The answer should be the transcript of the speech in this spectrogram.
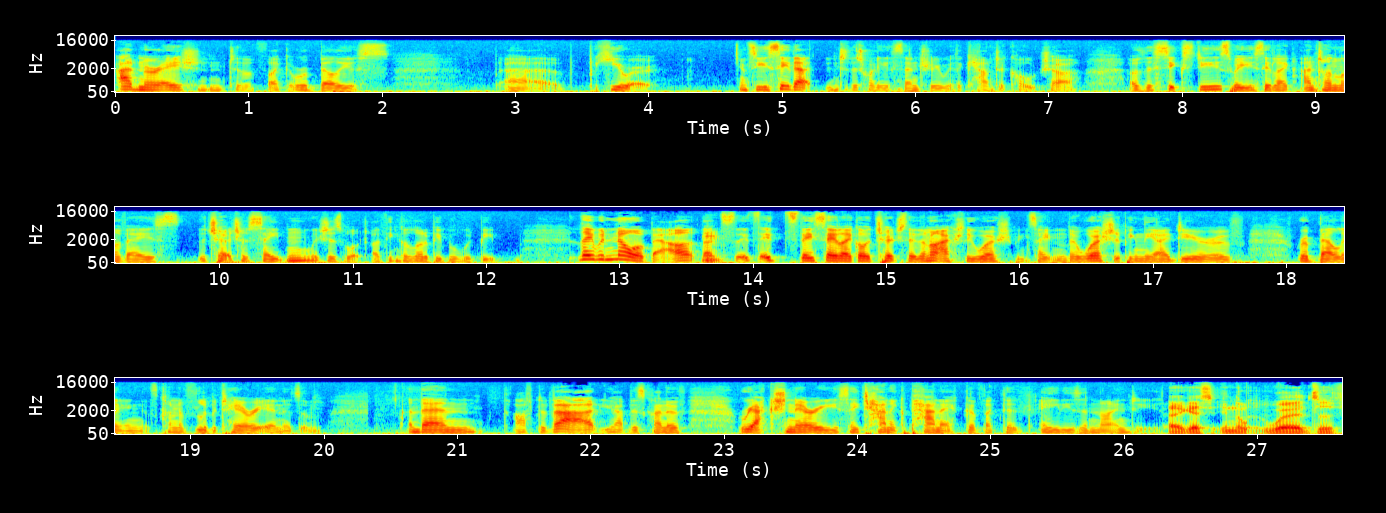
admiration to like a rebellious uh, hero. And so you see that into the 20th century with the counterculture of the 60s, where you see like Anton LaVey's The Church of Satan, which is what I think a lot of people would be, they would know about. That's it's, it's they say like oh church, say they're not actually worshiping Satan, they're worshiping the idea of rebelling. It's kind of libertarianism. And then after that, you have this kind of reactionary satanic panic of like the 80s and 90s. I guess in the words of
